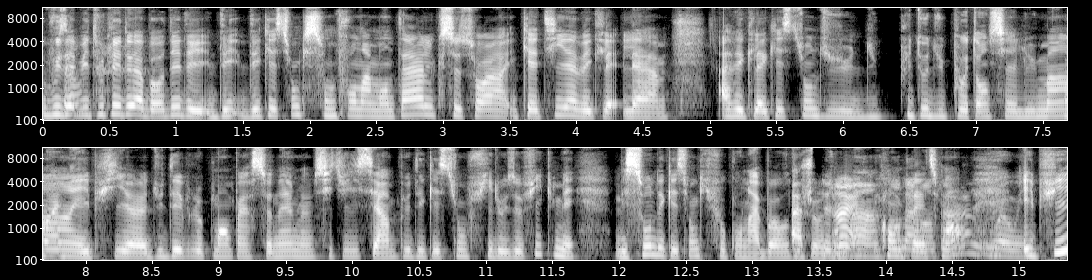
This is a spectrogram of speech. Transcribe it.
vous, avez toutes les deux abordé des, des, des questions qui sont fondamentales, que ce soit Cathy avec la, la- avec la question du, du plutôt du potentiel humain et puis euh, du développement personnel, même si tu dis c'est un peu des questions philosophiques, mais mais sont des questions qu'il faut qu'on aborde aujourd'hui. Absolument. Ouais, c'est complètement. Oui. Et puis,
